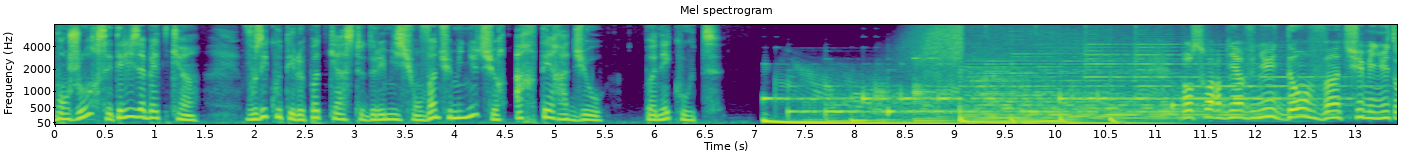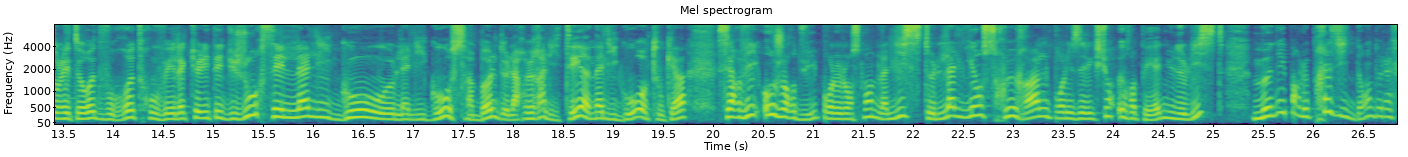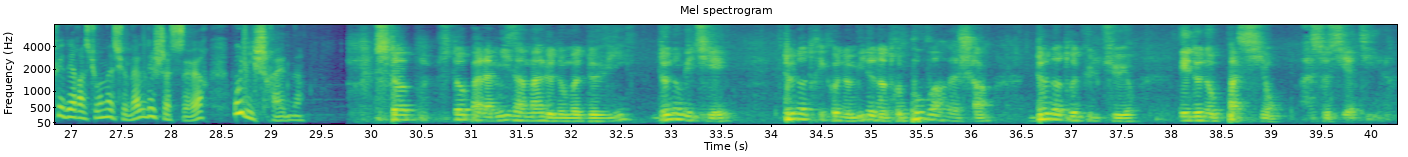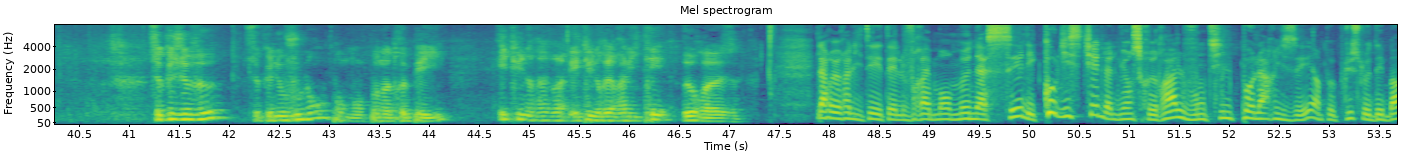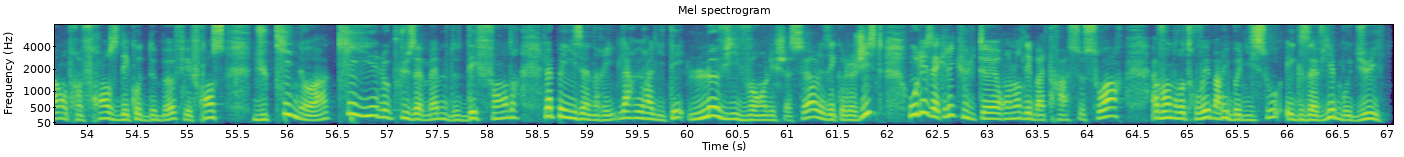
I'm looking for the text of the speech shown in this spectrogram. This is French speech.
Bonjour, c'est Elisabeth Quint. Vous écoutez le podcast de l'émission 28 minutes sur Arte Radio. Bonne écoute. Bonsoir, bienvenue dans 28 minutes. On est heureux de vous retrouver. L'actualité du jour, c'est l'Aligo. L'Aligo, symbole de la ruralité, un Aligo en tout cas, servi aujourd'hui pour le lancement de la liste L'Alliance rurale pour les élections européennes, une liste menée par le président de la Fédération nationale des chasseurs, Willy Schren. Stop, stop à la mise à mal de nos modes de vie, de nos métiers, de notre économie, de notre pouvoir d'achat, de notre culture et de nos passions associatives. Ce que je veux, ce que nous voulons pour, notre pays, est une, est une ruralité heureuse. La ruralité est-elle vraiment menacée? Les colistiers de l'Alliance rurale vont-ils polariser un peu plus le débat entre France des Côtes de Bœuf et France du quinoa? Qui est le plus à même de défendre la paysannerie, la ruralité, le vivant? Les chasseurs, les écologistes ou les agriculteurs? On en débattra ce soir avant de retrouver Marie Bonissou et Xavier Mauduit.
